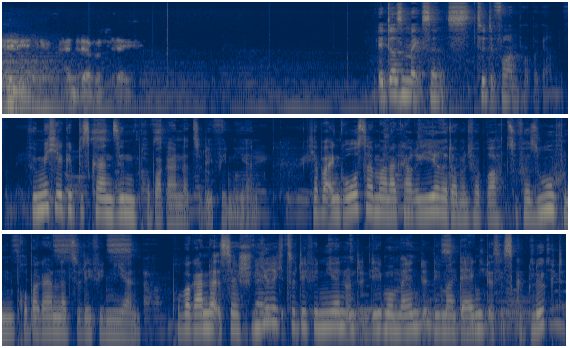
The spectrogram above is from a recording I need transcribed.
pillage and devastation. It doesn't make sense to define propaganda for me. Für mich ergibt es keinen Sinn, Propaganda zu definieren. Ich habe einen Großteil meiner Karriere damit verbracht, zu versuchen, Propaganda zu definieren. Propaganda ist sehr schwierig zu definieren und in dem Moment, in dem man denkt, es ist geglückt,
